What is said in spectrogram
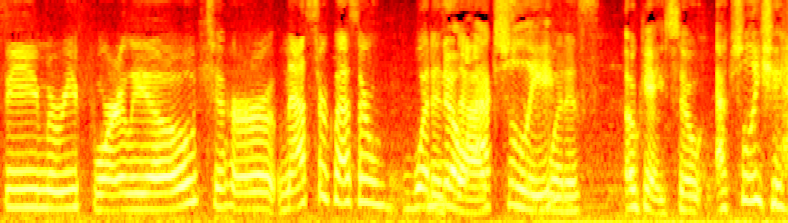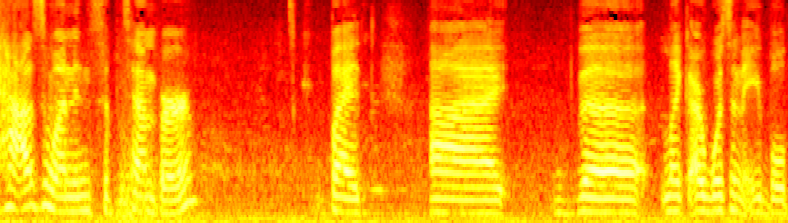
see Marie Forleo to her master class or what is no, that? actually. what is? Okay, so actually she has one in September, but uh, the like I wasn't able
